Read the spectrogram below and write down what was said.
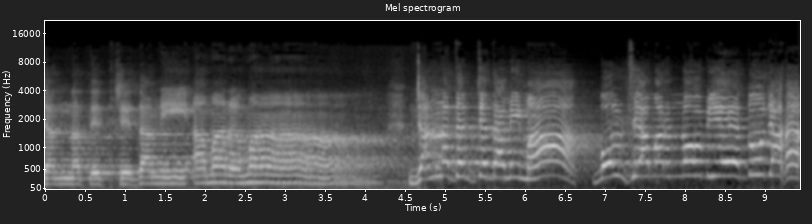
জান্নাতের চেয়ে দামি আমার মা। জান্নাতের চেয়ে দামি মা বলছে আমার নবিয়ে দু জাহা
